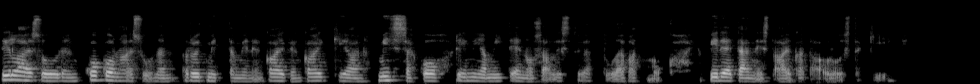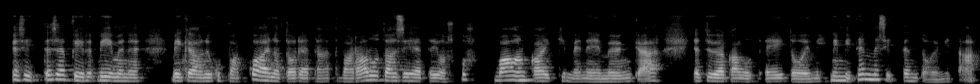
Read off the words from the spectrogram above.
tilaisuuden kokonaisuuden rytmittäminen kaiken kaikkiaan, missä kohdin ja miten osallistujat tulevat mukaan. Ja pidetään niistä aikatauluista kiinni. Ja sitten se viimeinen, mikä on niin kuin pakko aina todeta, että varaudutaan siihen, että joskus vaan kaikki menee mönkää ja työkalut ei toimi, niin miten me sitten toimitaan?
